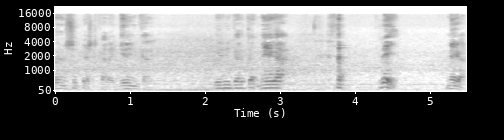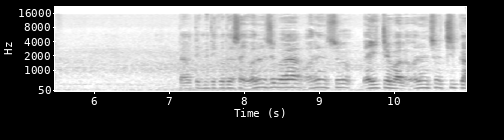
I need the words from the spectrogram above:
レンジペストからギリンカレー。ギリンカレーとメガ。レイ。メガ。食べてみてください。オレンジはオレンジベジタブルオレンジチキン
